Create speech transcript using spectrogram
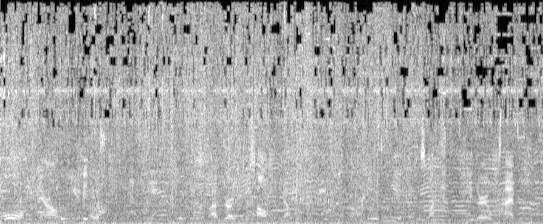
soul, narrow, you did what? Smash røyk på sound, ja. Either it was time.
